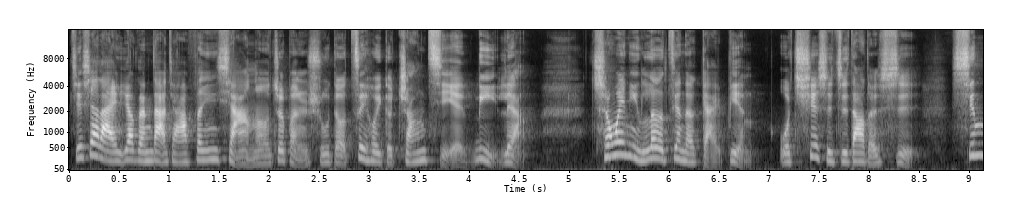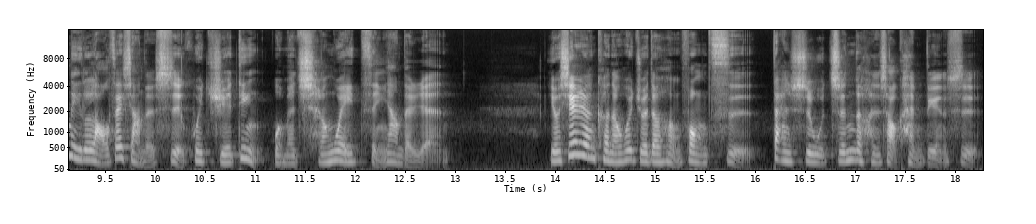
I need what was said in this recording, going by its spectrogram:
接下来要跟大家分享呢，这本书的最后一个章节——力量，成为你乐见的改变。我确实知道的是。心里老在想的事，会决定我们成为怎样的人。有些人可能会觉得很讽刺，但是我真的很少看电视。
